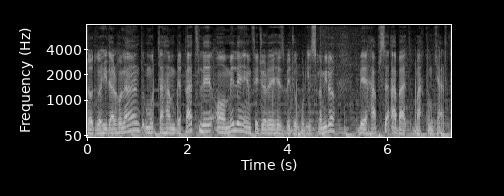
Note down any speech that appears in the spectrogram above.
دادگاهی در هلند متهم به قتل عامل انفجار حزب جمهوری اسلامی را به حبس ابد محکوم کرد.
